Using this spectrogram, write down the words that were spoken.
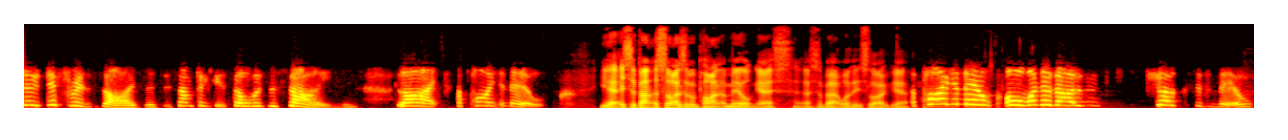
do different sizes. It's something it's always the same. Like a pint of milk. Yeah, it's about the size of a pint of milk. Yes, that's about what it's like. Yeah. A pint of milk or one of those jugs of milk.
